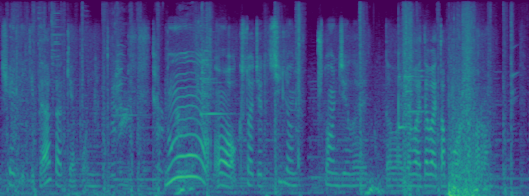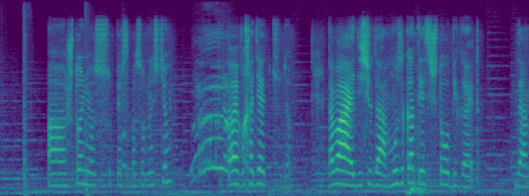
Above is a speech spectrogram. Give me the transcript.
челики, да, как я понял? Ну, о, кстати, этот силен. Что он делает? Давай, давай, давай, топор, топором. А что у него с суперспособностью? Давай, выходи отсюда. Давай, иди сюда. Музыкант, если что, убегает. Да,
